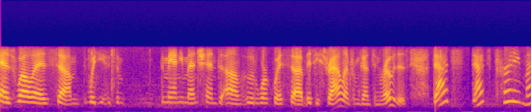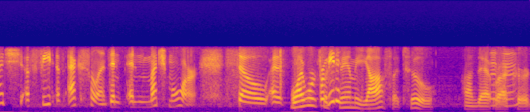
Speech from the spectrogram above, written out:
as well as um what you the the man you mentioned um who would work with uh, Izzy Stradlin from Guns N' Roses. That's that's pretty much a feat of excellence and and much more. So uh, well i worked with to, Sami Yaffa too on that mm-hmm. record.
